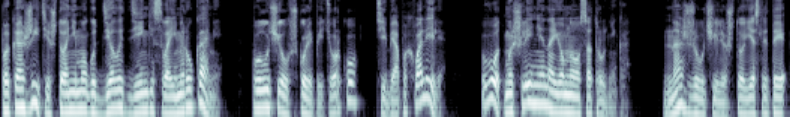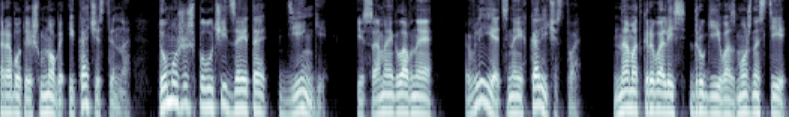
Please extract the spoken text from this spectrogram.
Покажите, что они могут делать деньги своими руками. Получил в школе пятерку, тебя похвалили. Вот мышление наемного сотрудника. Нас же учили, что если ты работаешь много и качественно, то можешь получить за это деньги. И самое главное, влиять на их количество. Нам открывались другие возможности,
